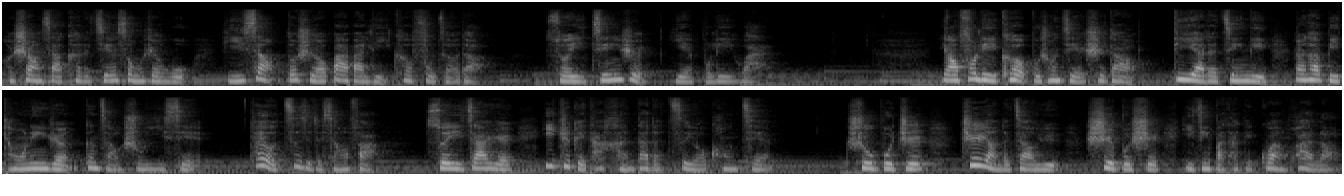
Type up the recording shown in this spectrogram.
和上下课的接送任务一向都是由爸爸李克负责的，所以今日也不例外。养父李克补充解释道：“蒂亚的经历让他比同龄人更早熟一些，他有自己的想法，所以家人一直给他很大的自由空间。殊不知，这样的教育是不是已经把他给惯坏了，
